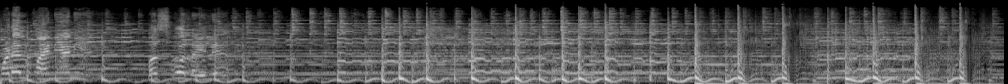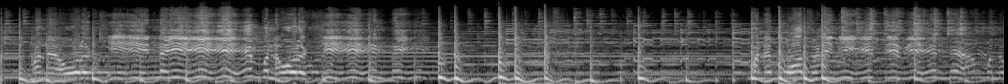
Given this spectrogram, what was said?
પડેલ પાનિયાની બસકો લઈ લે મને ઓળખી નહીં મને ઓળખી પોતડીની દેવી ને મને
